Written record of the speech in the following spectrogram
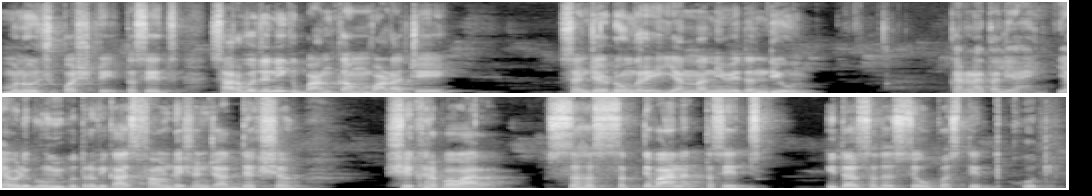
मनोज पष्टे तसेच सार्वजनिक बांधकाम वाडाचे संजय डोंगरे यांना निवेदन देऊन करण्यात आली आहे. यावेळी भूमिपुत्र विकास फाउंडेशनचे अध्यक्ष शेखर पवार सह सत्यवान तसेच इतर सदस्य उपस्थित होते.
